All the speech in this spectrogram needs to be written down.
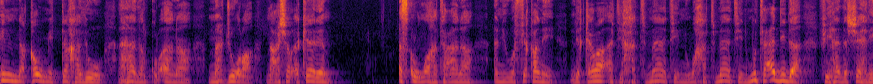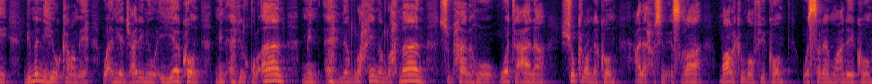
إن قوم اتخذوا هذا القرآن مهجورا. معشر أكارم أسأل الله تعالى أن يوفقني لقراءة ختمات وختمات متعددة في هذا الشهر بمنه وكرمه وأن يجعلني وإياكم من أهل القرآن من أهل الرحيم الرحمن. سبحانه وتعالى شكرا لكم على حسن الإصغاء. بارك الله فيكم والسلام عليكم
